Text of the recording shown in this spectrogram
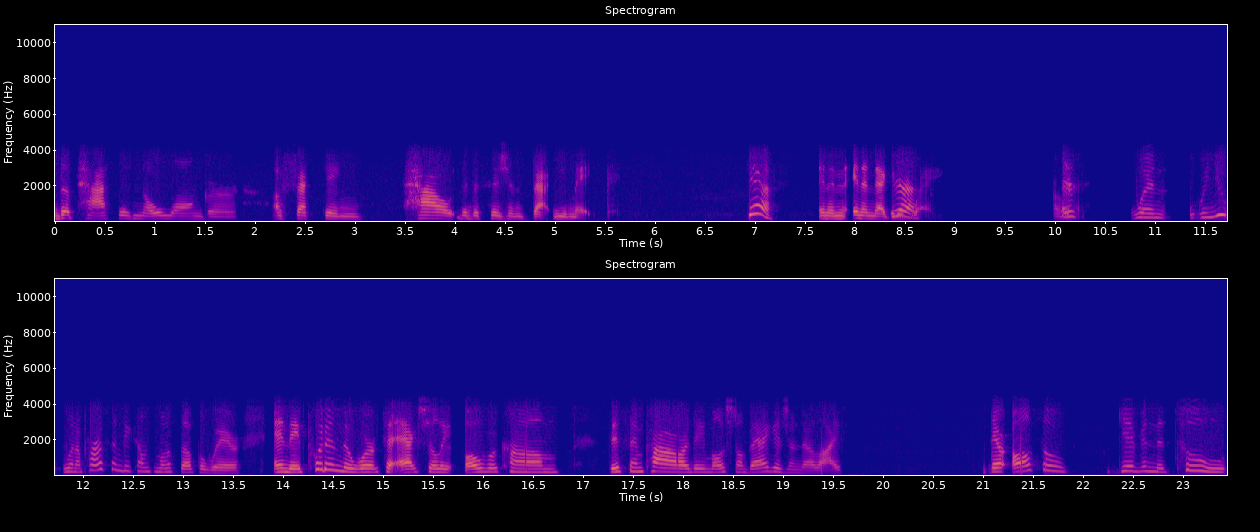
the past is no longer affecting how the decisions that you make Yes. In a in a negative yes. way. Okay. It's when when you when a person becomes more self aware and they put in the work to actually overcome disempower the emotional baggage in their life, they're also given the tools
